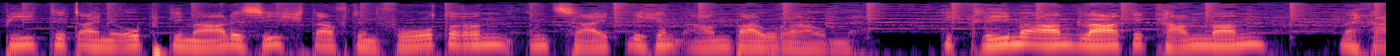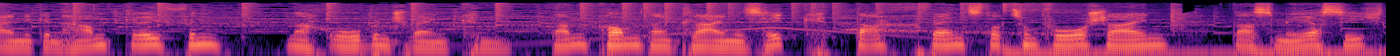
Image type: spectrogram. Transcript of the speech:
bietet eine optimale Sicht auf den vorderen und seitlichen Anbauraum. Die Klimaanlage kann man, nach einigen Handgriffen, nach oben schwenken. Dann kommt ein kleines Heckdachfenster zum Vorschein, das mehr Sicht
